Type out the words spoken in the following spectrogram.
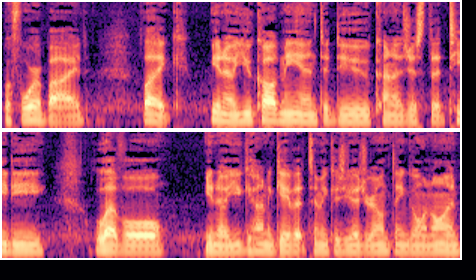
before Abide. Like, you know, you called me in to do kind of just the TD level. You know, you kind of gave that to me because you had your own thing going on.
